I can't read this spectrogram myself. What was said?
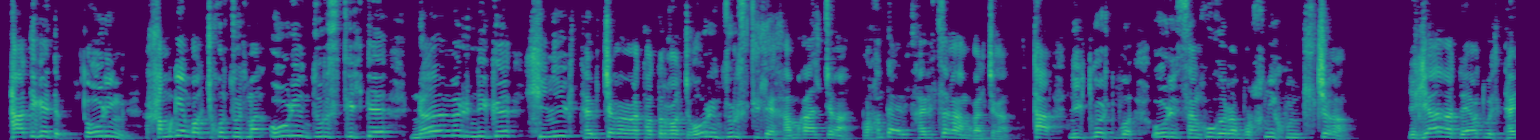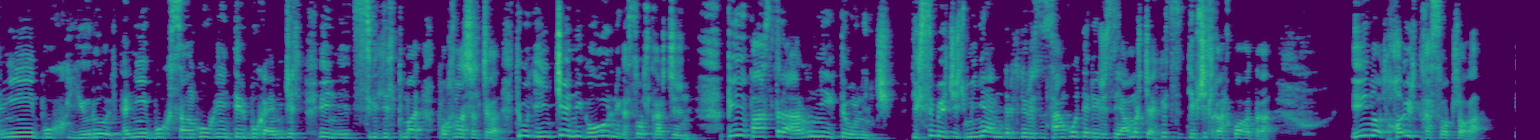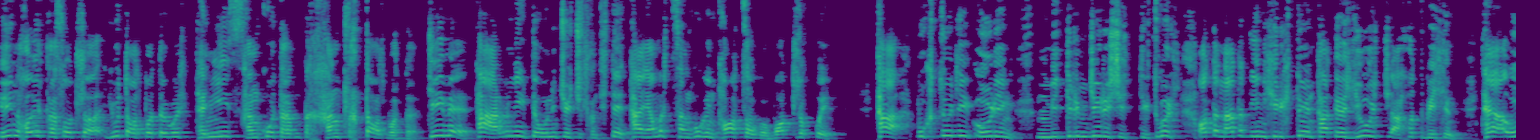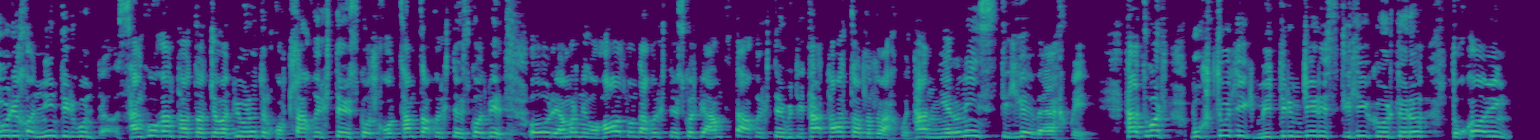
Та тэгээд өөрийн хамгийн гол чухал зүйл маань өөрийн зүрх сэтгэлдээ номер 1 хэнийг тавьж байгаагаа тодорхойлж. Өөрийн зүрх сэтгэлээ хамгаалж байгаа. Бурхантай харилцаагаа хамгаалж байгаа. Та нэгдүгээр өөрийн санхүүгээрээ бурхныг хүндэлж байгаа. Яг яагаад яг гэвэл таны бүх ерөөл, таны бүх санхүүгийн тэр бүх амжилт энэ эзэсгэлэлт маань бурхнаас шалж байгаа. Тэгвэл энэ ч нэг өөр нэг асуулт гарч ирнэ. Би пастор 11 дэх үнэнч. Тэгсэн байж миний амьдрал дээрээс санхүү дээр ерөөсөн ямар ч ахиц твшил гарахгүй байгаа. Энэ бол хоёр дахь асуудал байгаа. Энэ хоёр дахь асуудал юутай холбоотой гэвэл таны санхүү тандах хандлагатай холбоотой. Тийм ээ. Та 11 дэх үнэн ч хийж болох. Гэтэ та ямар ч санхүүгийн тооцоогүй, бодлогогүй. Та бүх зүйлийг өөрийн мэдрэмжээр шийддэг. Зүгээр одоо надад энэ хэрэгтэй та тэгэл юу ч авахд бэлэн. Та өөрийнхөө нин тэргуунд санхугаан тооцоолж байгаа би өнөөдөр гутал авах хэрэгтэй эсвэл цамц авах хэрэгтэй эсвэл би өөр ямар нэгэн хоол унд авах хэрэгтэй эсвэл би амттай авах хэрэгтэй гэдэг та тооцоолол байхгүй. Та нэрвийн сэтгэлгээ байхгүй. Та зүгээр бүх зүйлийг мэдрэмжээр сэтгэлийн хөөрлөөрөө тухайн үеийн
